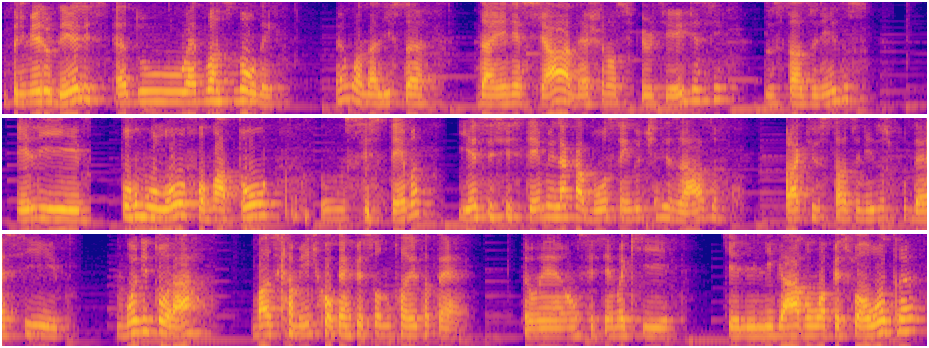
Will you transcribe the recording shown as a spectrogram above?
O primeiro deles é do Edward Snowden, é um analista da NSA, National Security Agency, dos Estados Unidos. Ele formulou, formatou um sistema e esse sistema ele acabou sendo utilizado para que os Estados Unidos pudesse monitorar basicamente qualquer pessoa no planeta Terra. Então é um sistema que, que ele ligava uma pessoa a outra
